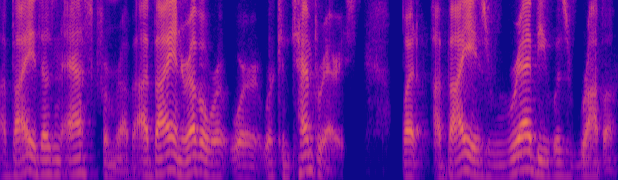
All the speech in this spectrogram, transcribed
Abaye doesn't ask from Rava. Abaye and Rava were, were, were contemporaries, but Abaye's Rebbe was Rabba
